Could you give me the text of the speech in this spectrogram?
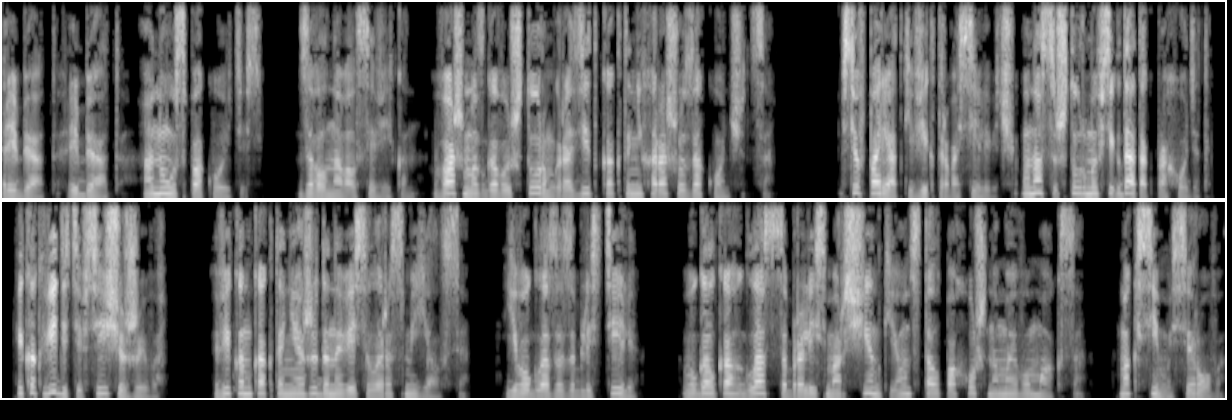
«Ребята, ребята, а ну успокойтесь», — заволновался Викон. «Ваш мозговой штурм грозит как-то нехорошо закончиться». «Все в порядке, Виктор Васильевич. У нас штурмы всегда так проходят. И, как видите, все еще живы». Викон как-то неожиданно весело рассмеялся. Его глаза заблестели, в уголках глаз собрались морщинки, и он стал похож на моего Макса, Максима Серова,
